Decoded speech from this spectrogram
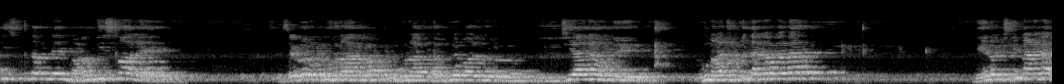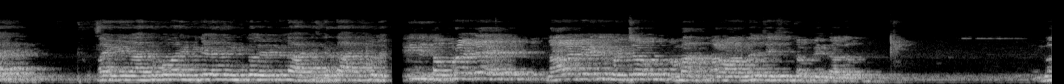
తీసుకుంటామంటే మనం తీసుకోవాలి నిజంగా నువ్వు నాకు నువ్వు నాకు డబ్బులు ఇవ్వాలి ఇచ్చేయాలనే ఉంది నువ్వు నా చుట్టూ తిరగవు కదా నేను వచ్చి నిన్ను అడగాలి మరి అనుకుమార్ ఇంటికి వెళ్ళాలి ఇంట్లో వెళ్ళి ఆర్టిస్ట్ వెళ్తే ఆర్టిస్ట్లో ఇది తప్పు అంటే నారాయణకి కొంచెం అమ్మ మనం ఆ రోజు చేసిన తప్పేం కాదు. ఇదిగో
